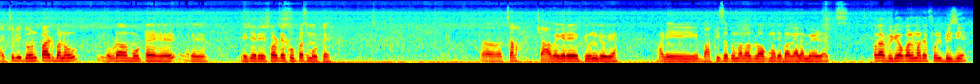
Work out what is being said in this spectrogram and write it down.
ॲक्च्युली दोन पार्ट बनवू. एवढं मोठं आहे हे रे हे जे रिसॉर्ट आहे खूपच मोठं आहे. चला चहा वगैरे पिऊन घेऊया. आणि बाकीचं तुम्हाला ब्लॉगमध्ये बघायला मिळेलच. बघा व्हिडिओ कॉलमध्ये फुल बिझी आहे.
